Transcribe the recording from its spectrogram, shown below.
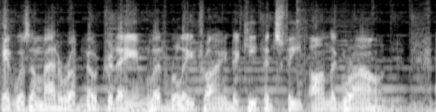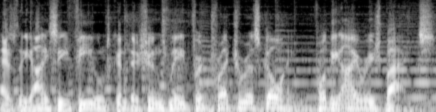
it was a matter of Notre Dame literally trying to keep its feet on the ground, as the icy field conditions made for treacherous going for the Irish backs.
